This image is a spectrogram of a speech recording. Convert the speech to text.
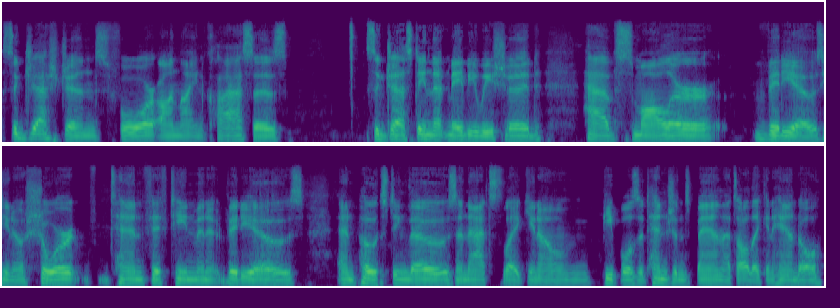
suggestions for online classes, suggesting that maybe we should have smaller videos you know short 10 15 minute videos and posting those and that's like you know people's attention span that's all they can handle.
